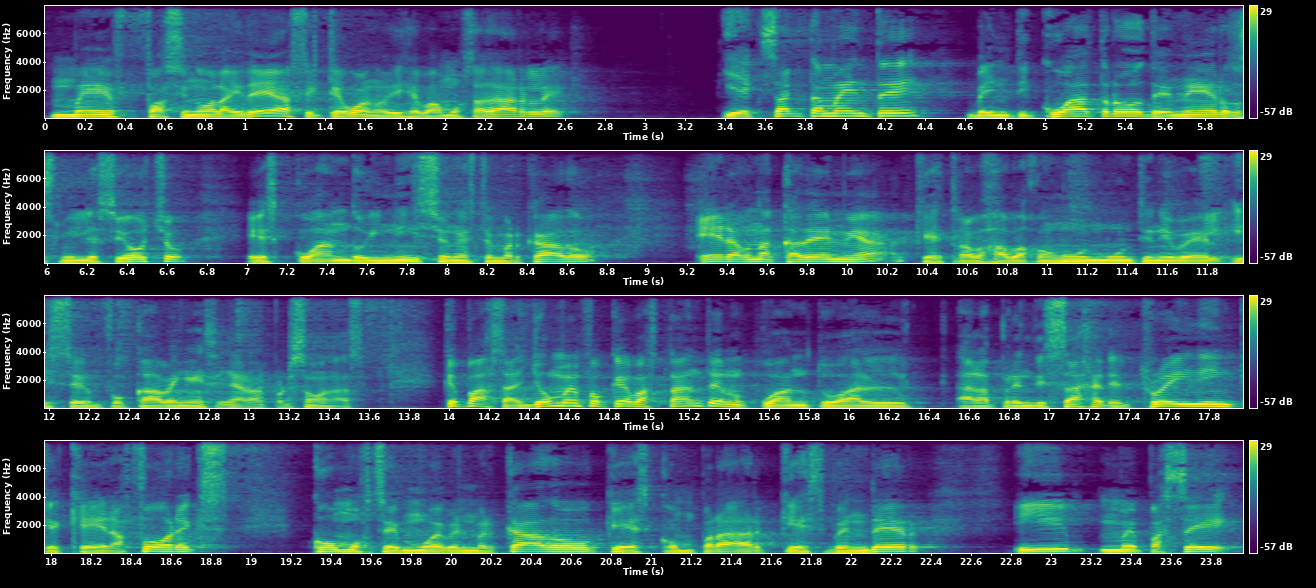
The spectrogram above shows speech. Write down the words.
Me fascinó la idea, así que bueno, dije, vamos a darle. Y exactamente 24 de enero de 2018 es cuando inicio en este mercado. Era una academia que trabajaba con un multinivel y se enfocaba en enseñar a las personas. ¿Qué pasa? Yo me enfoqué bastante en cuanto al, aprendizaje del trading, que qué era Forex, cómo se mueve el mercado, qué es comprar, qué es vender. Y me pasé,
